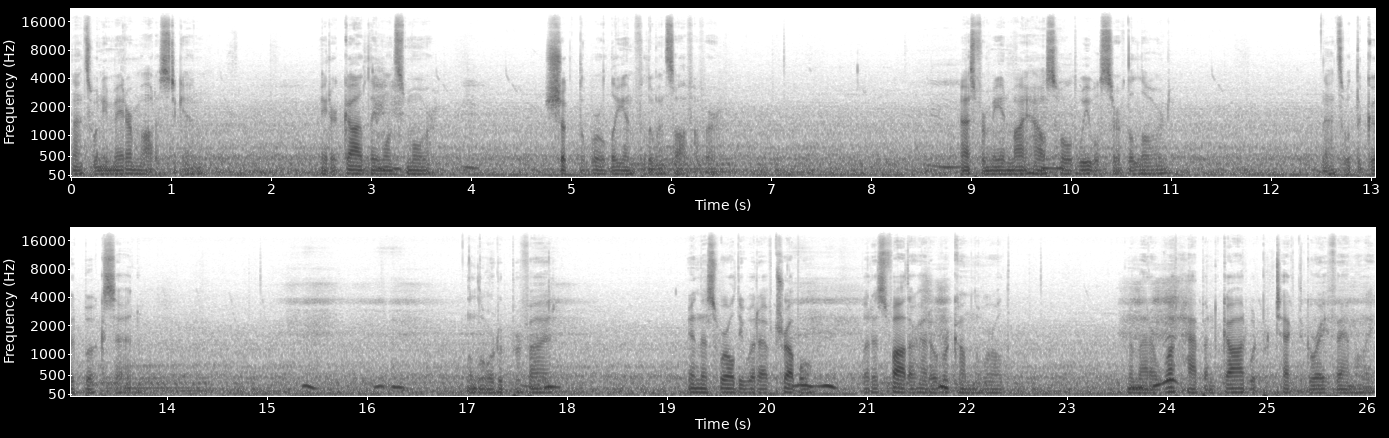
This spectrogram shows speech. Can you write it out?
that's when he made her modest again. Made her godly once more. Shook the worldly influence off of her. As for me and my household, we will serve the Lord. That's what the good book said. The Lord would provide. In this world he would have trouble, but his father had overcome the world. No matter what happened, God would protect the Gray family.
